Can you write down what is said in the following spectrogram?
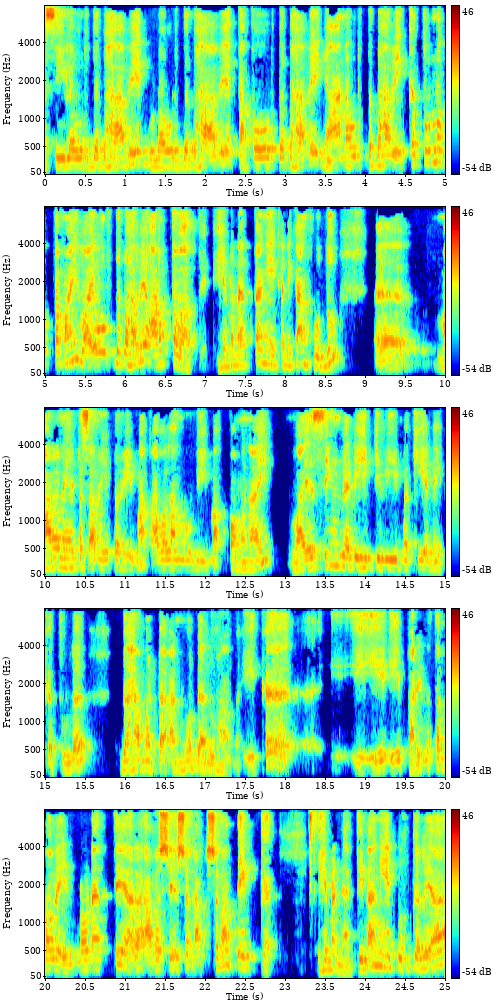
සීල වෘද්ධ භාවයේ ගුණ වෘද්ධ භාවයේ තපෝ වෘද්ධ භාවයේ ඥාන වෘද්ධ භාවයේ එකතු වුණොත් තමයි වයෝ වෘද්ධ භාවයේ අර්ථවත් වෙන්නේ. එහෙම නැත්නම් ඒක නිකන් හුදු මරණයට සමීප වීමක් අවලංගු වීමක් පමණයි වයසින් වැඩි හිටි වීම කියන එක තුල දහමට අනුව බැලුවාම ඒක ඒ ඒ පරිණත බව එන්නෝ නැත්තේ අර අවශේෂ ලක්ෂණත් එක්ක. එහෙම නැතිනම් ඒ පුද්ගලයා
